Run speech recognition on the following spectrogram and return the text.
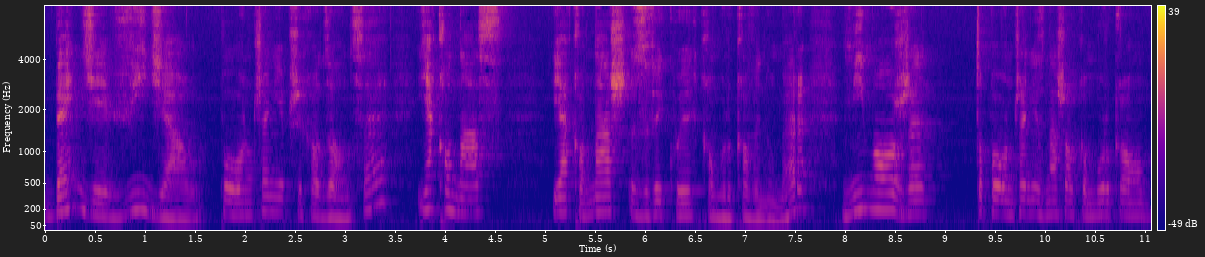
będzie widział połączenie przychodzące jako nas, jako nasz zwykły komórkowy numer, mimo że to połączenie z naszą komórką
